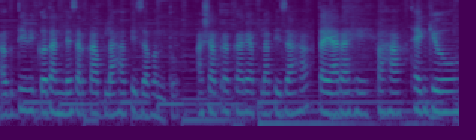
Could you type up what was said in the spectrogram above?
अगदी विकत आणल्यासारखा आपला हा पिझ्झा बनतो. अशा प्रकारे आपला पिझ्झा हा तयार आहे. पहा थँक्यू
